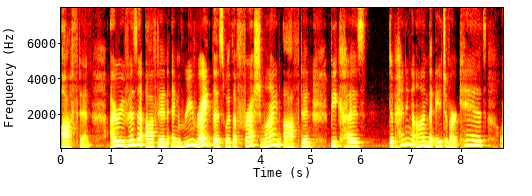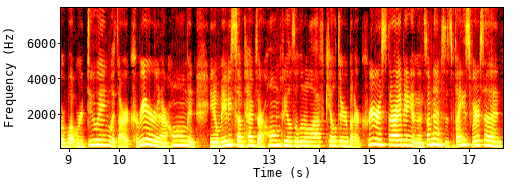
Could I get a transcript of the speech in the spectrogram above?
often. I revisit often and rewrite this with a fresh mind often because depending on the age of our kids or what we're doing with our career and our home and you know maybe sometimes our home feels a little off kilter but our career is thriving and then sometimes it's vice versa. And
